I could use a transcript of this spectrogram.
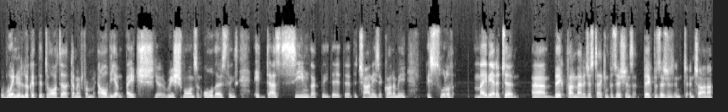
When you look at the data coming from LVMH, you know, Richemont's, and all those things, it does seem that the, the, the, the Chinese economy is sort of maybe at a turn. Um, big fund managers taking positions, big positions in, in China,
